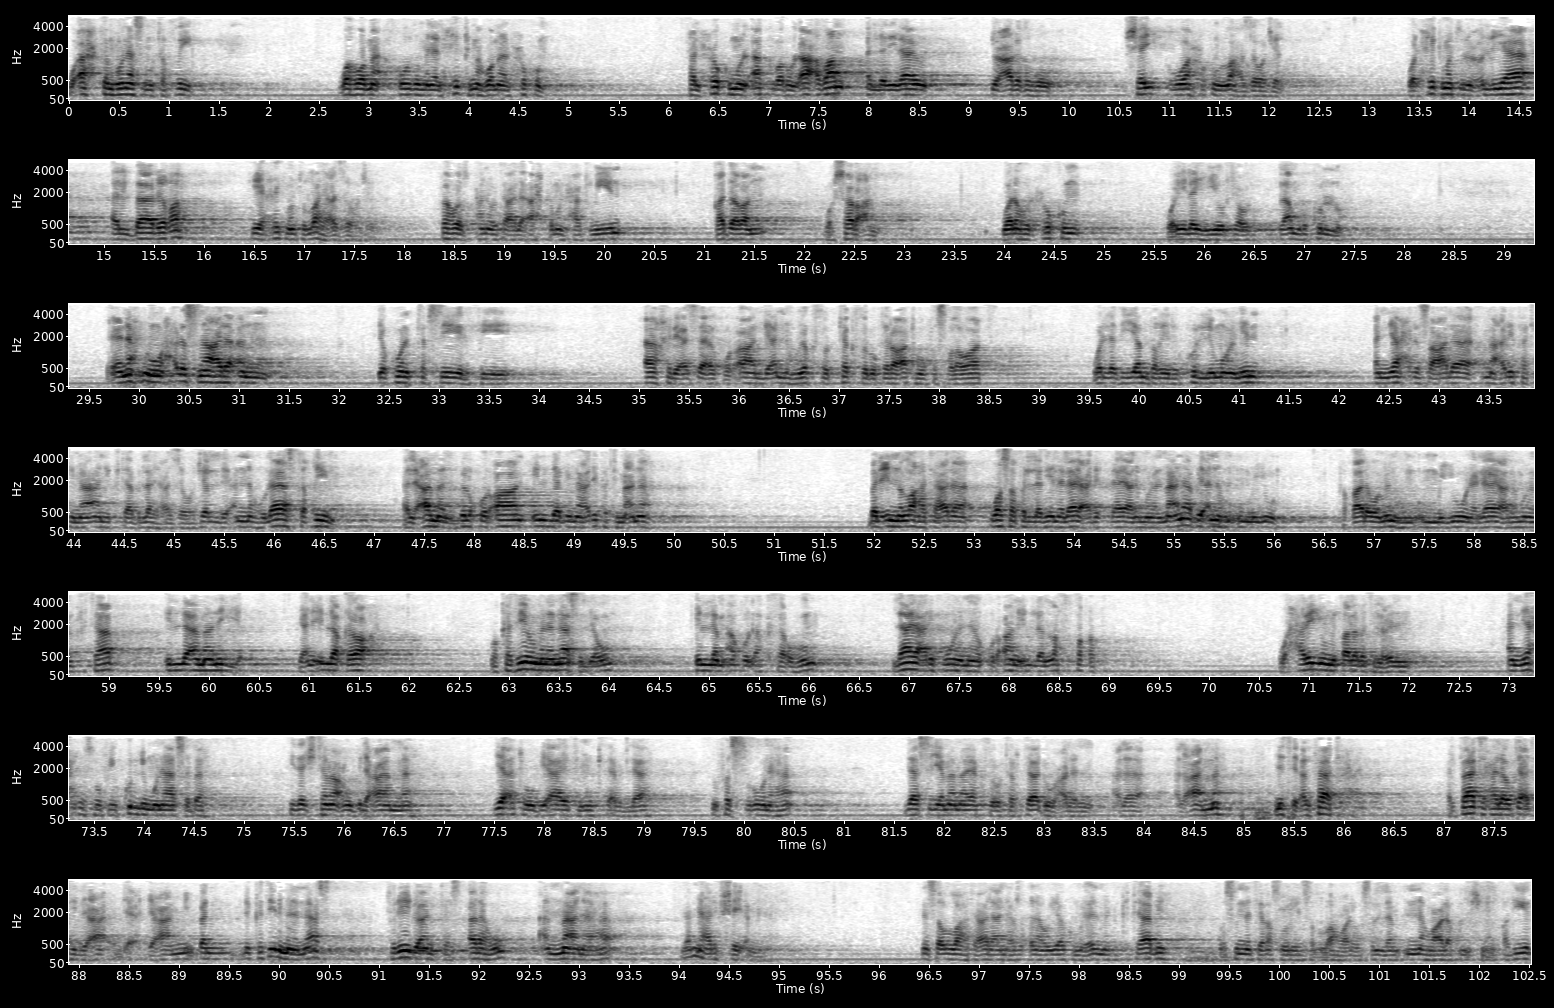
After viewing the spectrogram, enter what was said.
وأحكم هنا اسم تفضيل. وهو مأخوذ من الحكمة ومن الحكم. فالحكم الأكبر الأعظم الذي لا يعارضه شيء هو حكم الله عز وجل. والحكمة العليا البالغة هي حكمة الله عز وجل. فهو سبحانه وتعالى أحكم الحاكمين قدرا وشرعا وله الحكم وإليه يرجع الأمر كله. نحن حرصنا على أن يكون التفسير في آخر أجزاء القرآن لأنه يكثر تكثر قراءته في الصلوات. والذي ينبغي لكل مؤمن أن يحرص على معرفة معاني كتاب الله عز وجل لأنه لا يستقيم العمل بالقرآن إلا بمعرفة معناه. بل إن الله تعالى وصف الذين لا, يعرف لا يعلمون المعنى بأنهم أميون. فقال ومنهم أميون لا يعلمون الكتاب إلا أمانية يعني إلا قراءة. وكثير من الناس اليوم إن لم أقل أكثرهم لا يعرفون من القرآن إلا اللفظ فقط. وحري بطلبة العلم أن يحرصوا في كل مناسبة إذا اجتمعوا بالعامة يأتوا بآية من كتاب الله يفسرونها لا سيما ما يكثر ترتاده على على العامة مثل الفاتحة. الفاتحة لو تأتي لعامي بل لكثير من الناس تريد أن تسأله عن معناها لم يعرف شيئا منها. نسأل الله تعالى أن يرزقنا وإياكم العلم بكتابه وسنة رسوله صلى الله عليه وسلم إنه على كل شيء قدير.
